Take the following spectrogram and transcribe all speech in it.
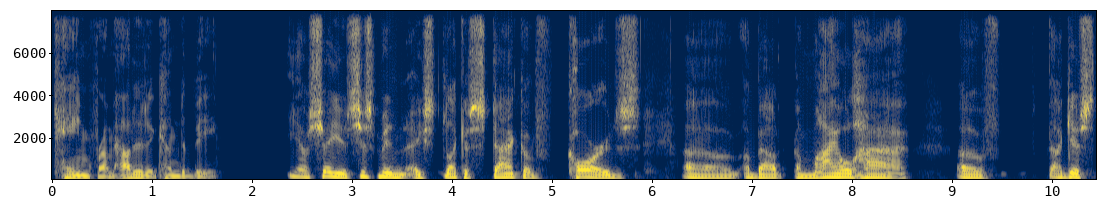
came from. How did it come to be? Yeah shay it's just been a like a stack of cards uh, about a mile high of I guess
